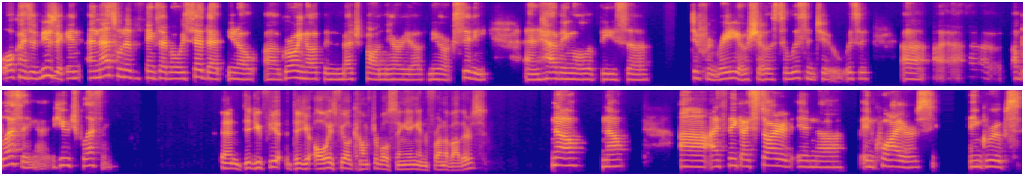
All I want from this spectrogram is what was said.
all kinds of music. And and that's one of the things i've always said that you know uh, growing up in the metropolitan area of new york city and having all of these uh, different radio shows to listen to was a, uh, a, a blessing a huge blessing. And did you feel did you always feel comfortable singing in front of others? No no uh, i think i started in uh, in choirs in groups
